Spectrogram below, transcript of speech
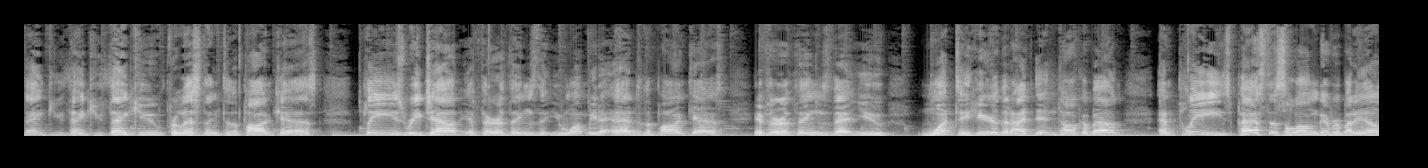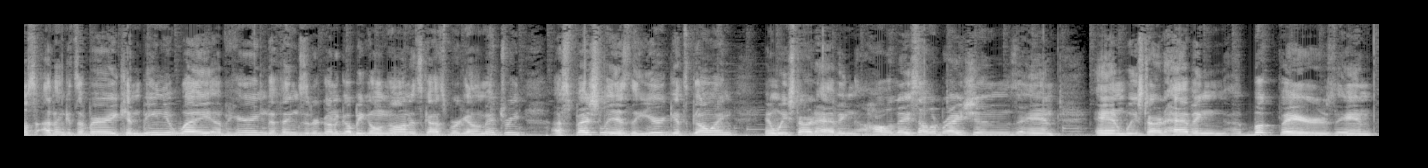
thank you, thank you, thank you for listening to the podcast. Please reach out if there are things that you want me to add to the podcast if there are things that you want to hear that I didn't talk about. And please pass this along to everybody else. I think it's a very convenient way of hearing the things that are going to go be going on at Scottsburg Elementary, especially as the year gets going and we start having holiday celebrations and and we start having uh, book fairs and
